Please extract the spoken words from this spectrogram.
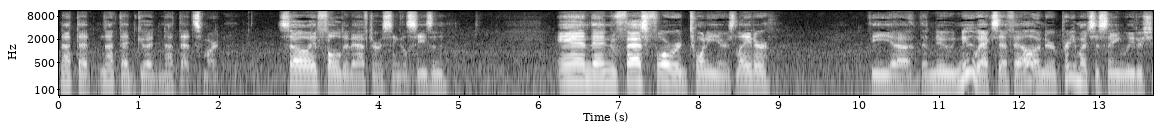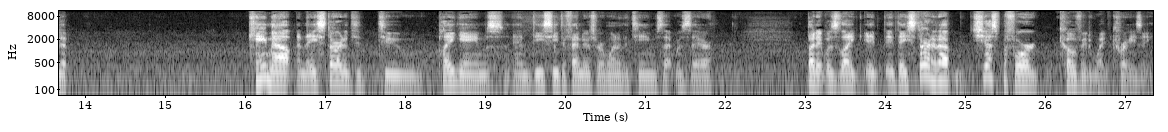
not that not that good, not that smart. So it folded after a single season. And then fast forward 20 years later, the uh, the new new XFL under pretty much the same leadership came out and they started to, to play games and DC Defenders were one of the teams that was there. But it was like it, it they started up just before COVID went crazy.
